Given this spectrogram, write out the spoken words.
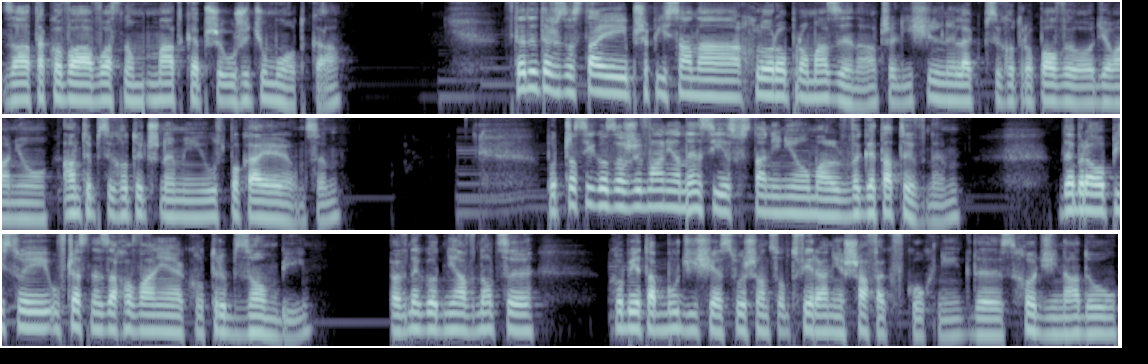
zaatakowała własną matkę przy użyciu młotka. Wtedy też zostaje jej przepisana chloropromazyna, czyli silny lek psychotropowy o działaniu antypsychotycznym i uspokajającym. Podczas jego zażywania Nancy jest w stanie nieomal wegetatywnym. Debra opisuje jej ówczesne zachowanie jako tryb zombie. Pewnego dnia w nocy kobieta budzi się słysząc otwieranie szafek w kuchni. Gdy schodzi na dół,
